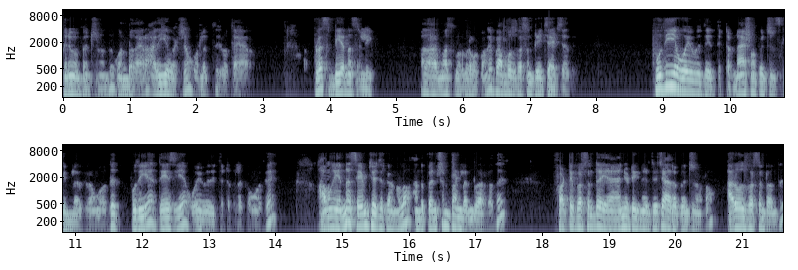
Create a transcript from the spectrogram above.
மினிமம் பென்ஷன் வந்து ஒன்பதாயிரம். அதிகபட்சம் ஒரு லட்சத்து இருபத்தாயிரம். ப்ளஸ் டியர்னஸ் ரிலீஃப் அது ஆறு மாதத்துக்கு ஒரு தடவை கொடுப்பாங்க. இப்போ ஐம்பது பர்சன்ட் ரீச் ஆகிடுச்சு அது. புதிய ஓய்வூதிய திட்டம் நேஷனல் பென்ஷன் ஸ்கீமில் இருக்கிறவங்க வந்து புதிய தேசிய ஓய்வூதிய திட்டத்தில் இருக்கிறவங்களுக்கு அவங்க என்ன சேமித்து வச்சுருக்காங்களோ அந்த பென்ஷன் ஃபண்ட்லேருந்து வர்றது ஃபார்ட்டி பர்சன்ட் ஆன்யூட்டிக்கு நிறுத்தி வச்சு அதில் பென்ஷன் வரும். அறுபது பர்சன்ட் வந்து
